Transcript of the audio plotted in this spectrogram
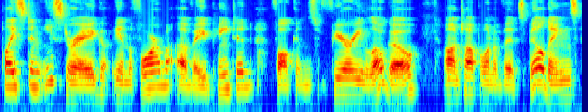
placed an Easter egg in the form of a painted Falcon's Fury logo on top of one of its buildings,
